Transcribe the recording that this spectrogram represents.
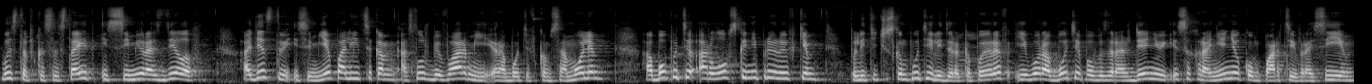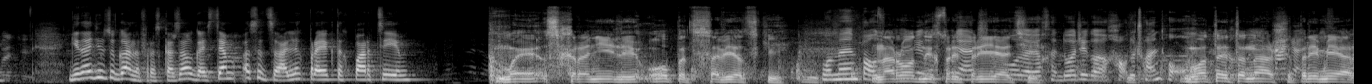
Выставка состоит из семи разделов. О детстве и семье политика, о службе в армии и работе в комсомоле, об опыте Орловской непрерывки, политическом пути лидера КПРФ и его работе по возрождению и сохранению Компартии в России. Геннадий Зюганов рассказал гостям о социальных проектах партии. Мы сохранили опыт советский народных предприятий. Вот это наш пример.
